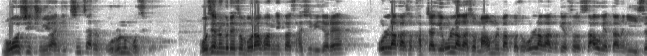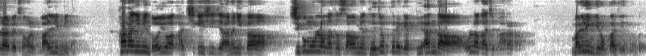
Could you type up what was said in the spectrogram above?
무엇이 중요한지 진짜를 모르는 모습이에요. 모세는 그래서 뭐라고 합니까? 42절에 올라가서 갑자기 올라가서 마음을 바꿔서 올라가서 싸우겠다는 이 이스라엘 백성을 말립니다. 하나님이 너희와 같이 계시지 않으니까 지금 올라가서 싸우면 대적들에게 패한다. 올라가지 말아라. 말린 기록까지 있는 거예요.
